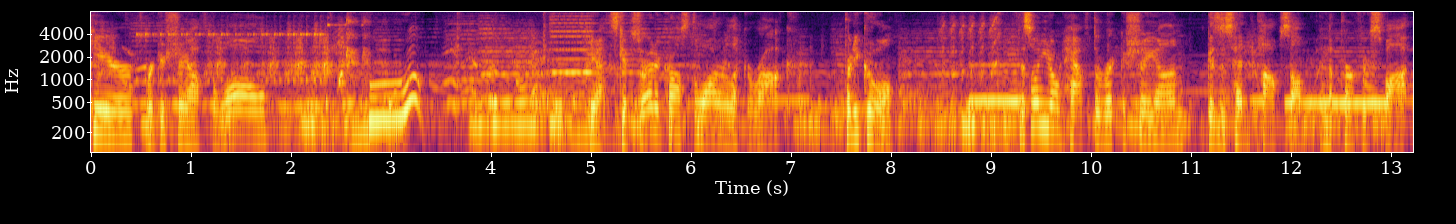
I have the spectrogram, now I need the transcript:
here, ricochet off the wall. Woo! Yeah, it skips right across the water like a rock. Pretty cool. This one you don't have to ricochet on, because his head pops up in the perfect spot.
